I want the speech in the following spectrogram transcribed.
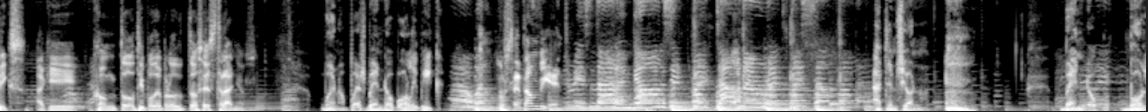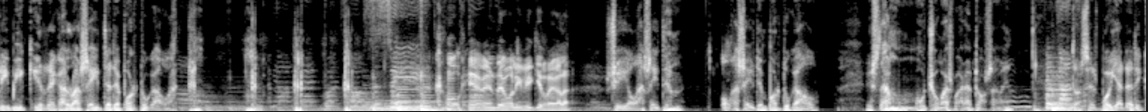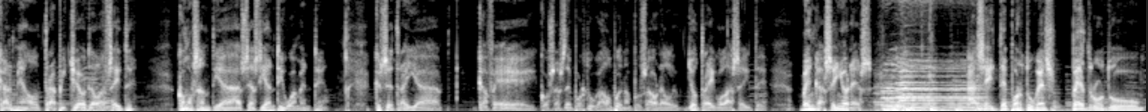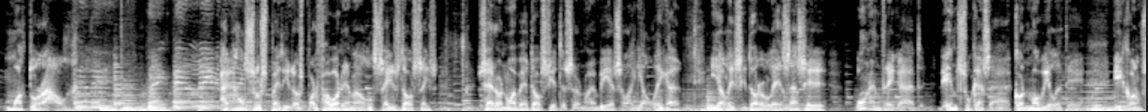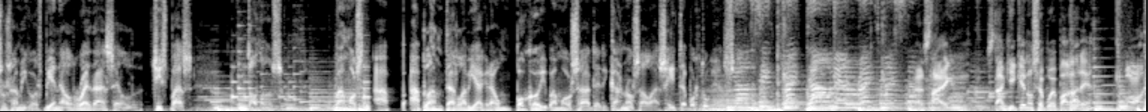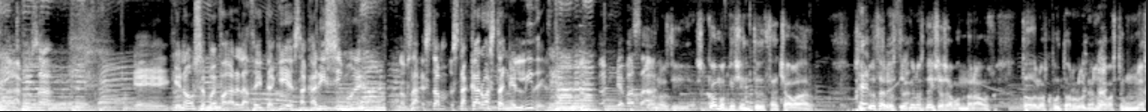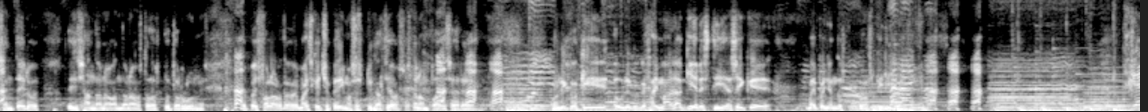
aquí con todo tipo de productos extraños. Bueno, pues vendo Bolivic. Usted también. Atención. vendo Bolivic y regalo aceite de Portugal. ¿Cómo que vende Bolivic y regala? Sí, el aceite, el aceite en Portugal está mucho más barato, ¿sabe? Entonces voy a dedicarme al trapicheo del aceite, como hacía, se hacía antiguamente, que se traía café y cosas de Portugal. Bueno, pues ahora yo traigo el aceite. Venga, señores, aceite portugués Pedro do Motoral. Hagan sus pedidos, por favor, en el 626-092709. Envíeselo aquí a la Liga y el Isidoro les hace una entrega en su casa con mobilete y con sus amigos. Viene el Ruedas, el Chispas, todos. Vamos a, a plantar la Viagra un poco y vamos a dedicarnos al aceite portugués. Está, en- está aquí que no se puede pagar, ¿eh? Oh, la cosa, eh, que no se puede pagar el aceite aquí, está carísimo, ¿eh? No, está, está, está caro hasta en el líder. ¿Qué pasa? Buenos días. ¿Cómo que xentuza, chaval? Xentuza eres ti que nos deixas abandonados todos los putos lunes. Levas un mes entero deixándonos abandonados todos os putos lunes. Depois falar do demais que che pedimos explicacións. Isto non pode ser, eh? O único aquí, o único que fai mal aquí eres ti, así que vai poñendo os, os pilillos, eh?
